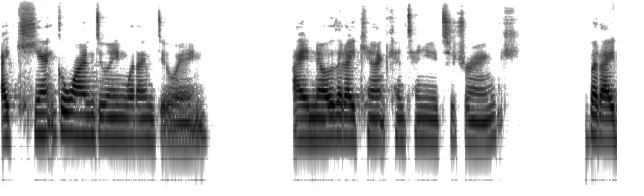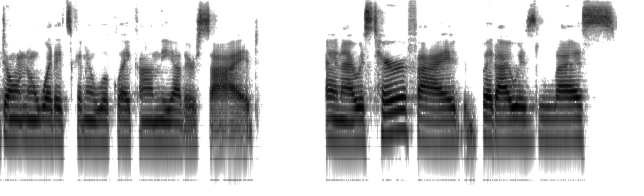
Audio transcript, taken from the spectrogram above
I can't go on doing what I'm doing. I know that I can't continue to drink, but I don't know what it's going to look like on the other side. And I was terrified, but I was less,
